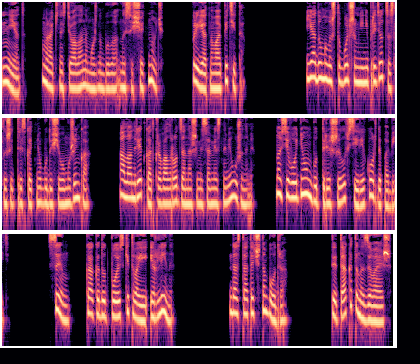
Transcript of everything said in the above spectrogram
«Нет». Мрачностью Алана можно было насыщать ночь. «Приятного аппетита». Я думала, что больше мне не придется слышать трескотню будущего муженька, Алан редко открывал рот за нашими совместными ужинами, но сегодня он будто решил все рекорды побить. «Сын, как идут поиски твоей Эрлины?» «Достаточно бодро». «Ты так это называешь?»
